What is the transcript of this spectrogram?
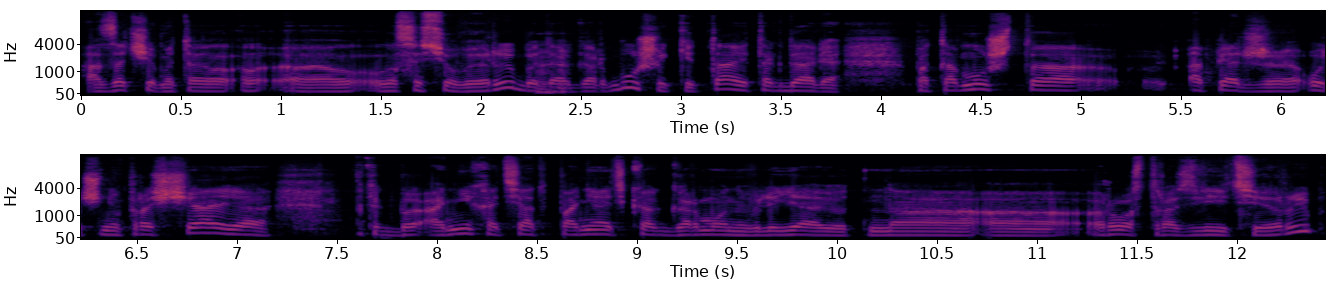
А зачем? Это э, лососевые рыбы, угу. да, горбуши, кита и так далее. Потому что, опять же, очень упрощая, как бы они хотят понять, как гормоны влияют на рост развития рыб,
